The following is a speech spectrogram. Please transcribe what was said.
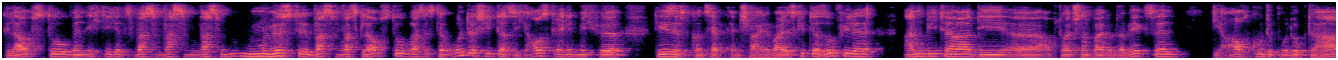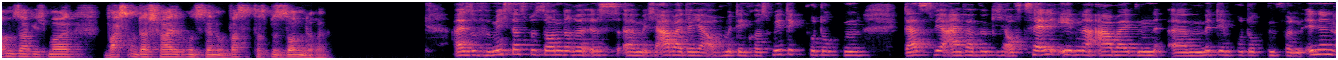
glaubst du, wenn ich dich jetzt was was was müsste was was glaubst du, was ist der Unterschied, dass ich ausgerechnet mich für dieses Konzept entscheide? Weil es gibt ja so viele Anbieter, die, äh, auch deutschlandweit unterwegs sind, die auch gute Produkte haben, sage ich mal. Was unterscheidet uns denn und was ist das Besondere? Also, für mich das Besondere ist, ähm, ich arbeite ja auch mit den Kosmetikprodukten, dass wir einfach wirklich auf Zellebene arbeiten, ähm, mit den Produkten von innen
